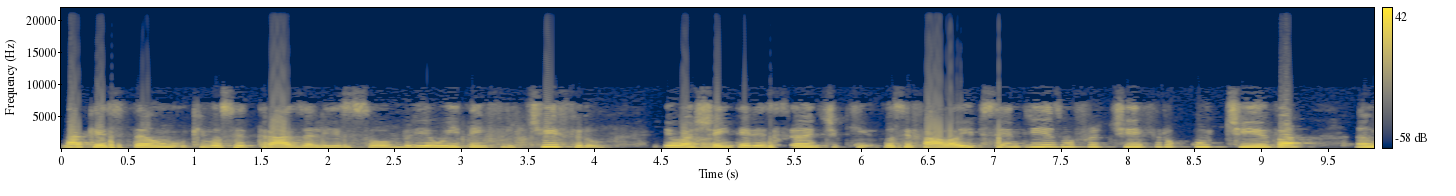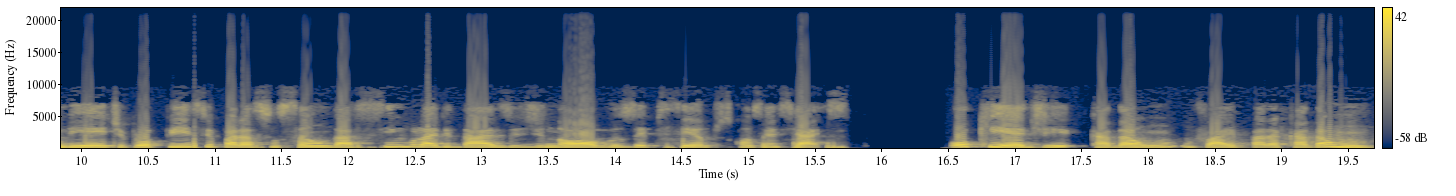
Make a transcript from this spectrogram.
na questão que você traz ali sobre o item frutífero, eu achei uhum. interessante que você fala, o epicentrismo frutífero cultiva ambiente propício para a assunção da singularidade de novos epicentros conscienciais o que é de cada um vai para cada um.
